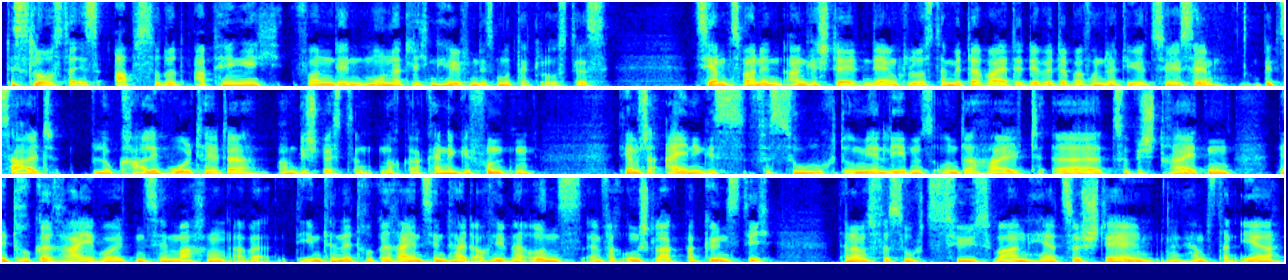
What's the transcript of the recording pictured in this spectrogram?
Das Kloster ist absolut abhängig von den monatlichen Hilfen des Mutterklosters. Sie haben zwar einen Angestellten, der im Kloster mitarbeitet, der wird aber von der Diözese bezahlt. Lokale Wohltäter haben die Schwestern noch gar keine gefunden. Die haben schon einiges versucht, um ihren Lebensunterhalt äh, zu bestreiten. Eine Druckerei wollten sie machen, aber die Internetdruckereien sind halt auch wie bei uns einfach unschlagbar günstig. Dann haben sie versucht, Süßwaren herzustellen. Dann haben es dann eher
